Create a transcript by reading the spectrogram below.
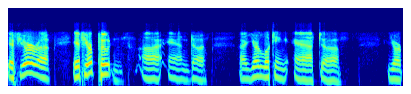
if you're uh, if you're Putin uh, and uh, uh you're looking at uh, your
